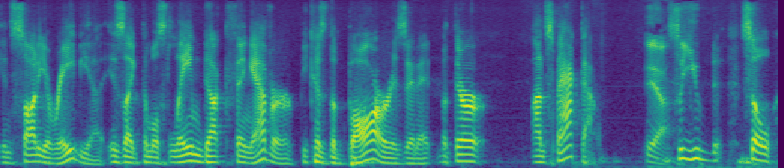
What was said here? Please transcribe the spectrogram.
in Saudi Arabia is like the most lame duck thing ever because the bar is in it, but they're on SmackDown. Yeah. So you so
